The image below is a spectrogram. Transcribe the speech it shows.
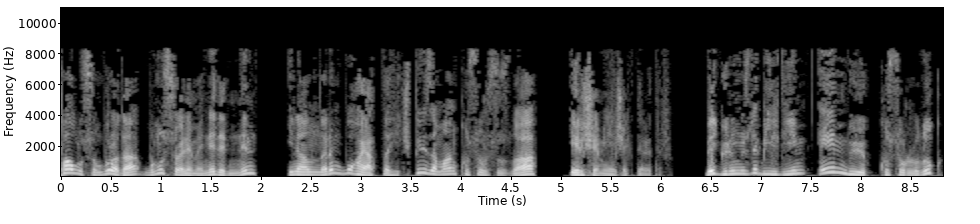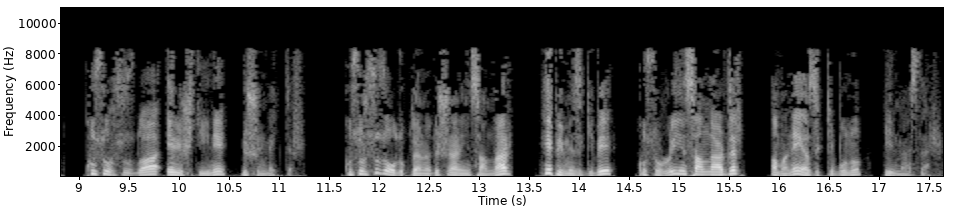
Paulus'un burada bunu söyleme nedeninin inanların bu hayatta hiçbir zaman kusursuzluğa erişemeyecekleridir. Ve günümüzde bildiğim en büyük kusurluluk kusursuzluğa eriştiğini düşünmektir. Kusursuz olduklarını düşünen insanlar hepimiz gibi kusurlu insanlardır ama ne yazık ki bunu bilmezler.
